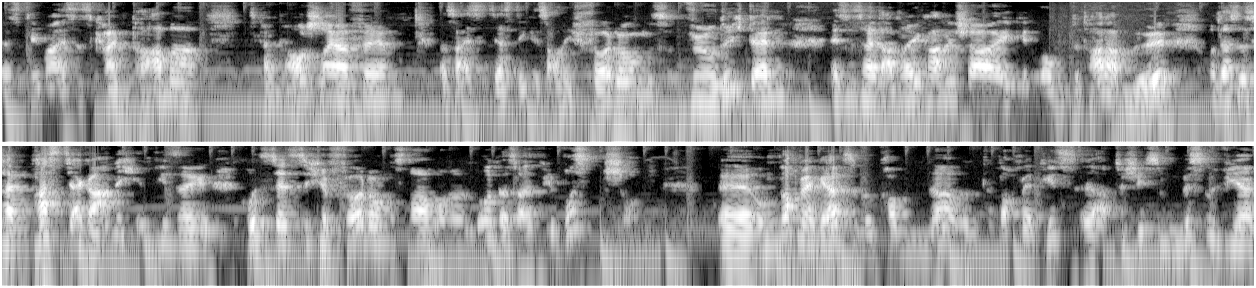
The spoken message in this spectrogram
ist Thema, es ist kein Drama, es ist kein Grauschleierfilm. Das heißt, das Ding ist auch nicht förderungswürdig, denn es ist halt amerikanischer um totaler Müll und das ist halt, passt ja gar nicht in diese grundsätzliche Förderungsnorm und und und. Das heißt, wir wussten schon. Äh, um noch mehr Geld zu bekommen ne, und noch mehr Dies äh, abzuschließen, müssen wir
